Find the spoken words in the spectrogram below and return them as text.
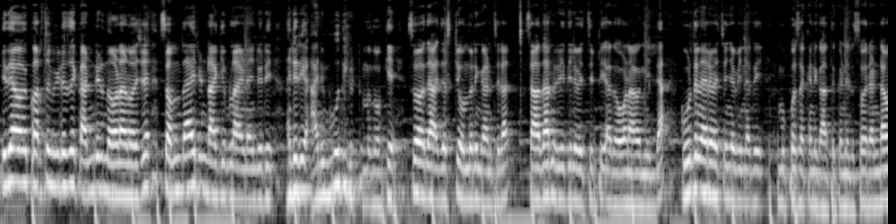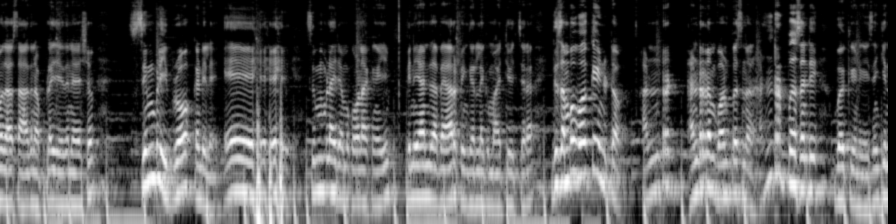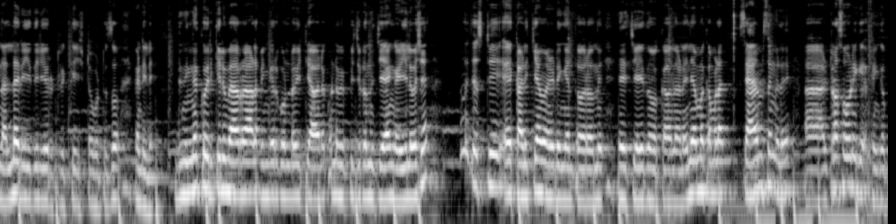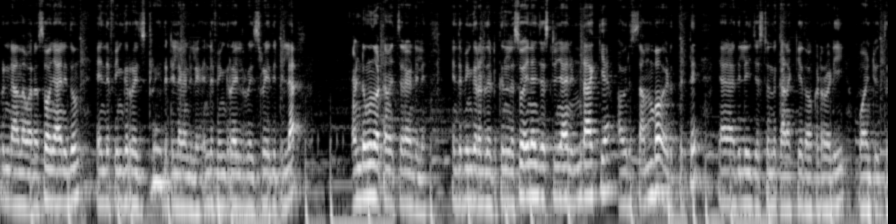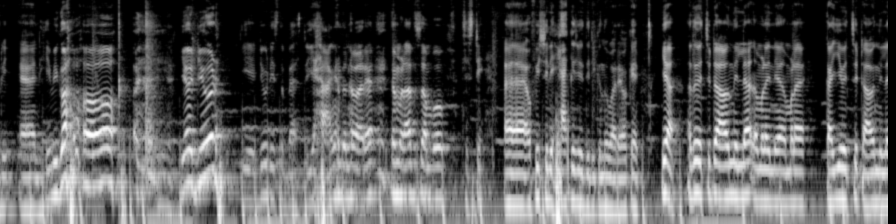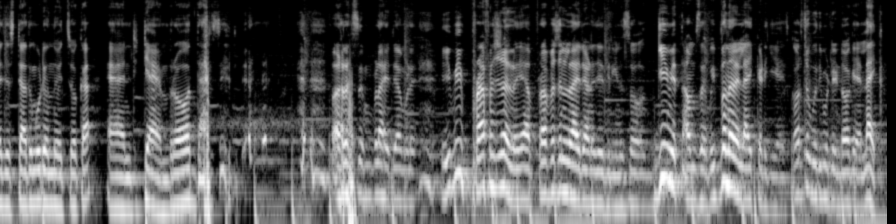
ഇത് കുറച്ച് വീഡിയോസ് കണ്ടിരുന്ന ഓണാണ്. പക്ഷേ സ്വന്തമായിട്ട് ഉണ്ടാക്കിയപ്പോഴാണ് അതിന്റെ ഒരു അതിന്റെ ഒരു അനുഭൂതി കിട്ടുന്നത് ഓക്കെ സോ അത് ജസ്റ്റ് ഒന്നുകൂടി കാണിച്ചു തരാം. സാധാരണ രീതിയിൽ വെച്ചിട്ട് അത് ഓൺ കൂടുതൽ നേരം വെച്ച് കഴിഞ്ഞാൽ പിന്നെ അത് മുപ്പത് സെക്കൻഡ് കാത്തുക്കേണ്ടില്ല സോ രണ്ടാമത് ആ സാധനം അപ്ലൈ ചെയ്തതിന് ശേഷം സിംപിളി ബ്രോ കണ്ടില്ലേ? ഏ സിമ്പിളായിട്ട് നമുക്ക് ഓണാക്കാൻ കഴിയും. പിന്നെ ഞാനിത് വേറെ ഫിംഗറിലേക്ക് മാറ്റി വെച്ചേരാം ഇത് സംഭവം വർക്ക് ചെയ്യുന്നുണ്ട് കേട്ടോ hundred hundred and one percent ആണ്. ഹൺഡ്രഡ് പെർസെന്റ് വർക്ക് ചെയ്യുന്നുണ്ട് കേസ് എനിക്ക് നല്ല രീതിയിൽ ഒരു ട്രിക്ക് ഇഷ്ടപ്പെട്ടു. സോ കണ്ടില്ലേ? ഇത് നിങ്ങൾക്ക് ഒരിക്കലും വേറൊരാളെ ഫിംഗർ കൊണ്ടുപോയിട്ട് അവനെ കൊണ്ട് വെപ്പിച്ചിട്ടൊന്നും ചെയ്യാൻ കഴിയില്ല. പക്ഷേ ജസ്റ്റ് കളിക്കാൻ വേണ്ടിയിട്ട് ഇങ്ങനത്തെ ഓരോന്ന് ചെയ്ത് നോക്കാവുന്നതാണ്. ഇനി നമുക്ക് നമ്മളെ സാംസങ്ങിൽ അൾട്രാസോണിക് ഫിംഗർ പ്രിന്റ് ആണെന്ന് പറയുന്നത് സോ ഞാനിതും എന്റെ ഫിംഗർ രജിസ്റ്റർ ചെയ്തിട്ടില്ല. കണ്ടില്ലേ? എന്റെ ഫിംഗർ അതിൽ രജിസ്റ്റർ ചെയ്തിട്ടില്ല. രണ്ട് മൂന്ന് വട്ടം വെച്ചാൽ എന്റെ ഫിംഗർ എടുത്ത് എടുക്കുന്നില്ല. സോ ഞാൻ ജസ്റ്റ് ഞാൻ ഉണ്ടാക്കിയ ആ ഒരു സംഭവം എടുത്തിട്ട് ഞാൻ അതിൽ ജസ്റ്റ് ഒന്ന് കണക്ട് ചെയ്ത് നോക്കട്ടെ ready one two three and he we go yo dude is the best yeah അങ്ങനെ തന്നെ പറയാം. നമ്മളത് സംഭവം ജസ്റ്റ് ഒഫീഷ്യലി ഹാക്ക് ചെയ്തിരിക്കുന്നു പറയാം ഓക്കെ യാ അത് വെച്ചിട്ടാവുന്നില്ല. നമ്മൾ തന്നെ നമ്മളെ കൈ വെച്ചിട്ടാവുന്നില്ല. ജസ്റ്റ് അതും കൂടി ഒന്ന് വെച്ച് നോക്കാം. ആൻഡ് ടാം ബ്രോ ദാറ്റ്സ് ഇറ്റ് വളരെ സിമ്പിളായിട്ട് നമ്മൾ ഇവി പ്രൊഫഷണൽ പ്രൊഫഷണൽ ആയിട്ടാണ് ചെയ്തിരിക്കുന്നത്. So give me thumbs up ഇപ്പം തന്നെ ലൈക്ക് അടിക്കുക കുറച്ച് ബുദ്ധിമുട്ടുണ്ട്. Okay like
